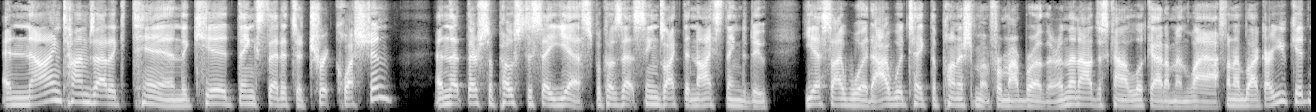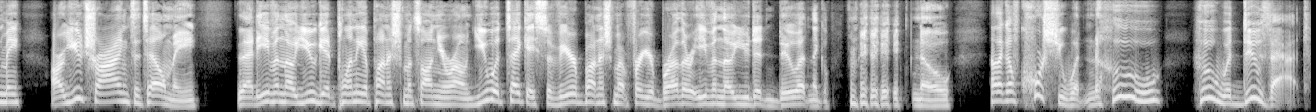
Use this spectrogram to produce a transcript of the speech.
And nine times out of 10, the kid thinks that it's a trick question and that they're supposed to say yes because that seems like the nice thing to do. Yes, I would. I would take the punishment for my brother. And then I'll just kind of look at them and laugh. And I'm like, Are you kidding me? Are you trying to tell me that even though you get plenty of punishments on your own, you would take a severe punishment for your brother even though you didn't do it? And they go, No. I'm like, Of course you wouldn't. Who who would do that?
